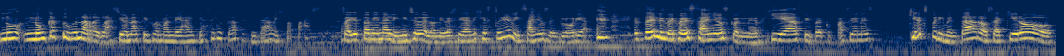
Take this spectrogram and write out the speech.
nunca tuve una relación así formal de, ay, ya se los voy a presentar a mis papás. O sea, yo también al inicio de la universidad dije, estoy en mis años de gloria, estoy en mis mejores años con energías, y preocupaciones. Quiero experimentar, o sea, quiero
